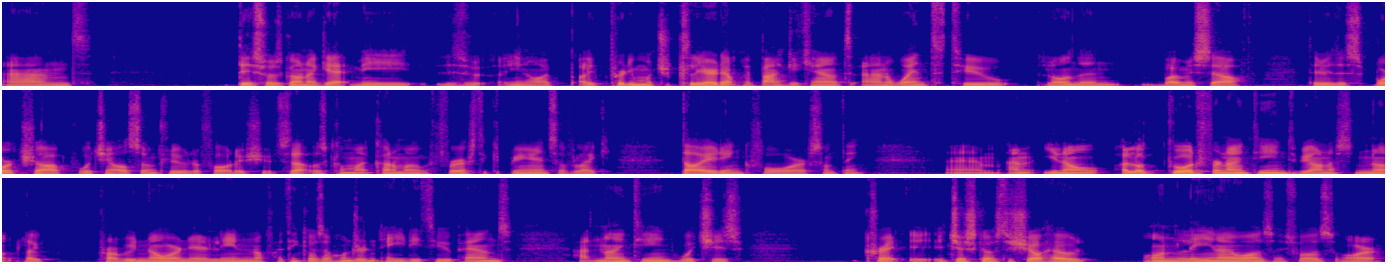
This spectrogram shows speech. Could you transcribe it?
and this was gonna get me. This you know I I pretty much cleared out my bank account and went to London by myself to do this workshop, which also included a photo shoot. So that was kind of, my first experience of like dieting for something. Um, and you know, I looked good for 19, to be honest. Not like probably nowhere near lean enough. I think I was 182 pounds at 19, which is cra- it just goes to show how unlean I was, I suppose, or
